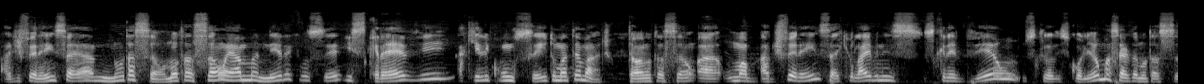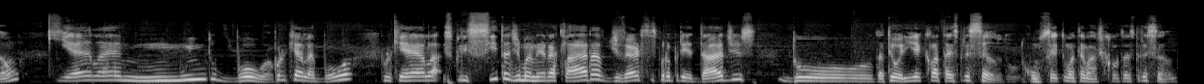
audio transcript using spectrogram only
A diferença é a notação. Notação é a maneira que você escreve aquele conceito matemático. Então a notação, a, uma, a diferença é que o Leibniz escreveu, esco- escolheu uma certa notação que ela é muito boa. Por que ela é boa? Porque ela explicita de maneira clara diversas propriedades do, da teoria que ela está expressando, do conceito matemático que ela está expressando.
